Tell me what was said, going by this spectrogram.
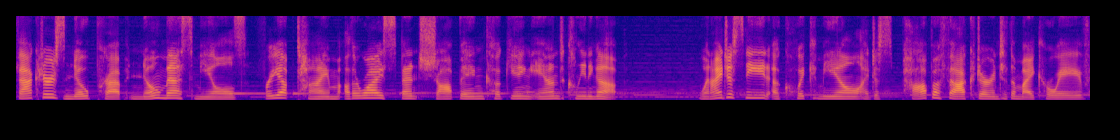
Factor's no prep, no mess meals free up time otherwise spent shopping, cooking, and cleaning up. When I just need a quick meal, I just pop a factor into the microwave.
